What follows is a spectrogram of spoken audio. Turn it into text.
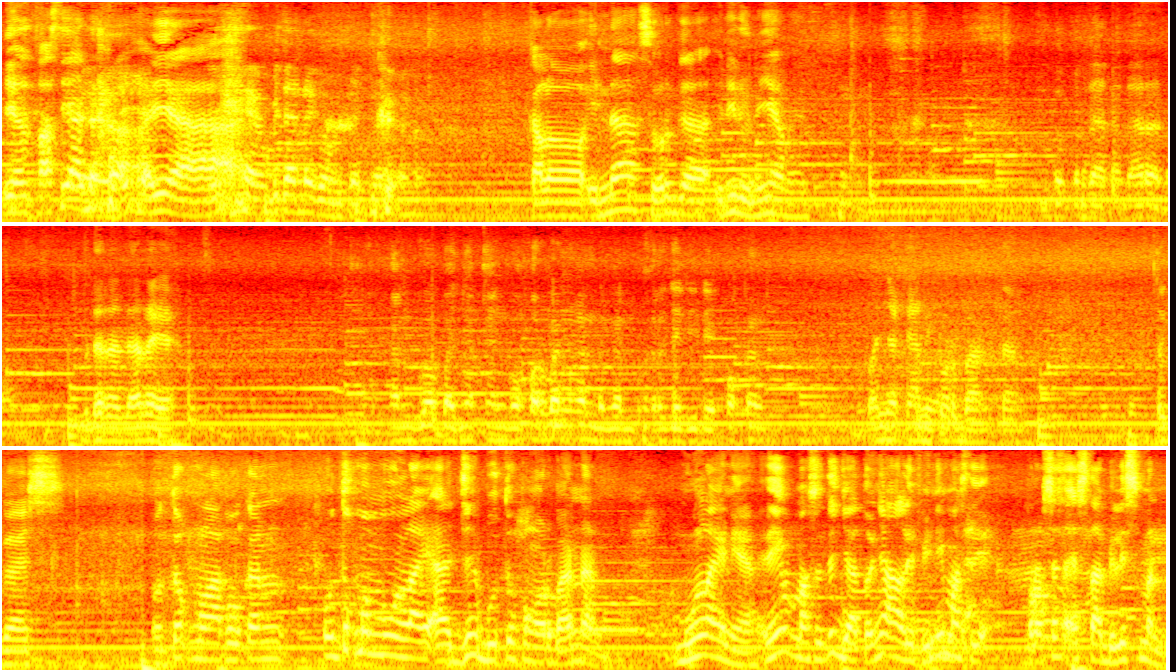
ya pasti ada iya bercanda gue bercanda. kalau indah surga ini dunia men Itu berdarah-darah dong. berdarah-darah ya Kan gue banyak yang gue korbankan dengan bekerja di Depok kan. banyak yang dikorbankan tuh guys untuk melakukan untuk memulai aja butuh pengorbanan. Mulai nih ya. Ini maksudnya jatuhnya Alif ini masih proses establishment.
